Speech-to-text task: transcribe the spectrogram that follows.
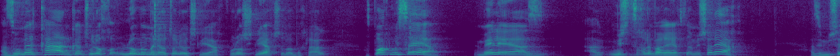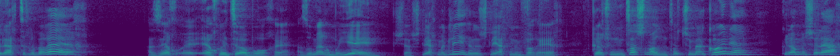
אז הוא אומר כאן, כאן שהוא לא, לא ממנה אותו להיות שליח, הוא לא שליח שלו בכלל, אז פה רק מסייע. ממילא, אז מי שצריך לברך זה המשלח. אז אם המשלח צריך לברך, אז איך, איך הוא יצא בברוכה? אז הוא אומר, אם הוא יהיה, כשהשליח מדליק, אז השליח מברך, כיוון שהוא נמצא שם, אז נמצא שומע כהנה, כאילו המשלח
